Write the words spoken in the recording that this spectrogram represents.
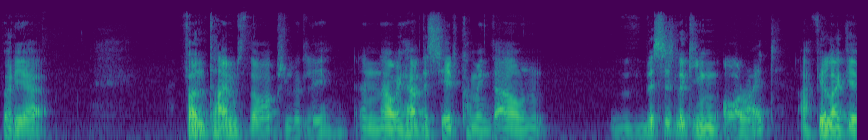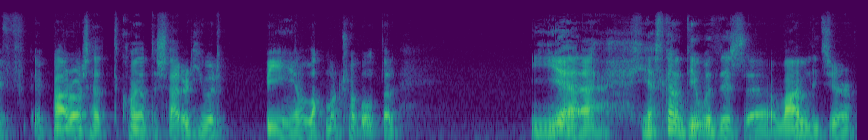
but yeah, fun times though, absolutely. And now we have the shade coming down. This is looking all right. I feel like if if Brarose had coined up the Shredder, he would be in a lot more trouble. But yeah, he has to kind of deal with this uh, Leader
